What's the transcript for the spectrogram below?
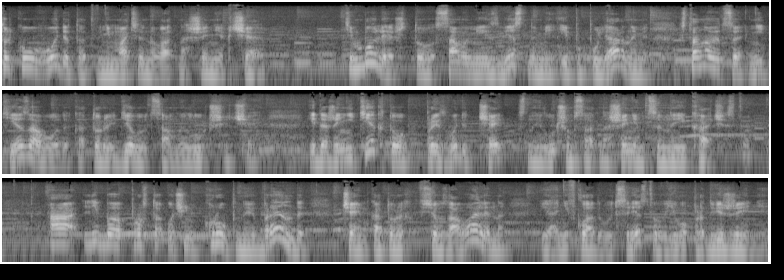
только уводят от внимательного отношения к чаю. Тем более, что самыми известными и популярными становятся не те заводы, которые делают самый лучший чай. И даже не те, кто производит чай с наилучшим соотношением цены и качества, а либо просто очень крупные бренды, чаем которых все завалено, и они вкладывают средства в его продвижение,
